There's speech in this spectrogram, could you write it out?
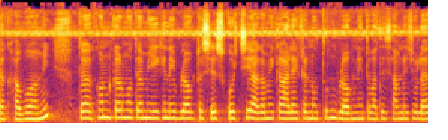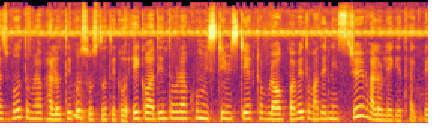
দেখাবো আমি। তো এখনকার মতো আমি এখানে ব্লগটা শেষ করছি। আগামীকাল একটা নতুন ব্লগ নিয়ে তোমাদের সামনে চলে আসব। তোমরা ভালো থেকো, সুস্থ থেকো। এই কদিন তোমরা খুব মিষ্টি মিষ্টি একটা ব্লগ পাবে, তোমাদের নিশ্চয়ই ভালো লেগে থাকবে।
